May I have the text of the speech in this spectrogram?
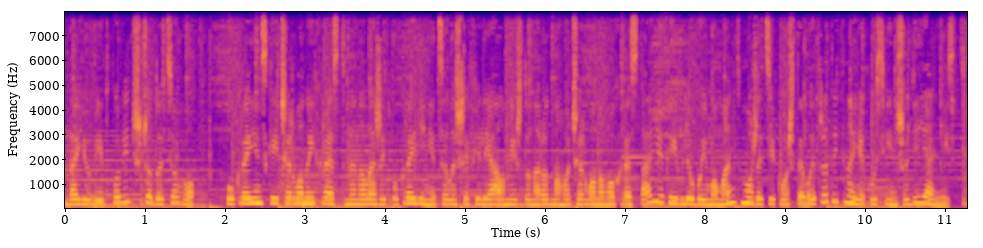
Даю відповідь щодо цього. Український Червоний Хрест не належить Україні, це лише філіал Міжнародного Червоного Хреста, який в будь-який момент може ці кошти витратити на якусь іншу діяльність.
